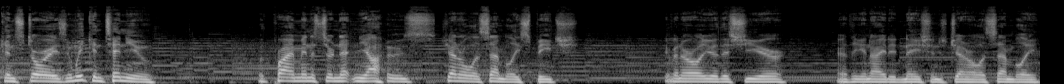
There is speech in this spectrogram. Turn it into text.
American Stories, and we continue with Prime Minister Netanyahu's General Assembly speech given earlier this year at the United Nations General Assembly.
